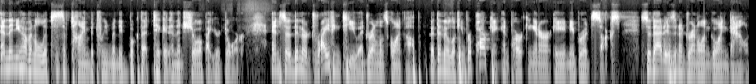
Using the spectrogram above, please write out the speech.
and then you have an ellipsis of time between when they book that ticket and then show up at your door. And so then they're driving to you, adrenaline's going up, but then they're looking for parking, and parking in our a neighborhood sucks. So that is an adrenaline going down.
